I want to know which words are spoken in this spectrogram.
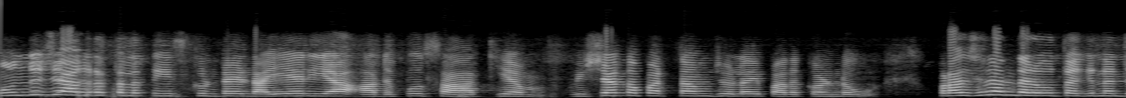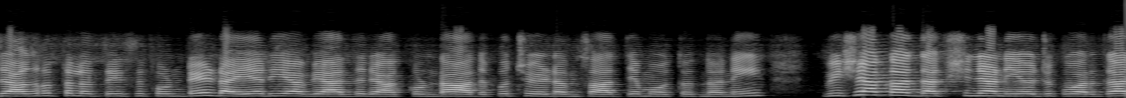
ముందు జాగ్రత్తలు తీసుకుంటే డయేరియా అదుపు సాధ్యం. విశాఖపట్నం జూలై పదకొండు. ప్రజలందరూ తగిన జాగ్రత్తలు తీసుకుంటే డయేరియా వ్యాధి రాకుండా అదుపు చేయడం సాధ్యమవుతుందని విశాఖ దక్షిణ నియోజకవర్గ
